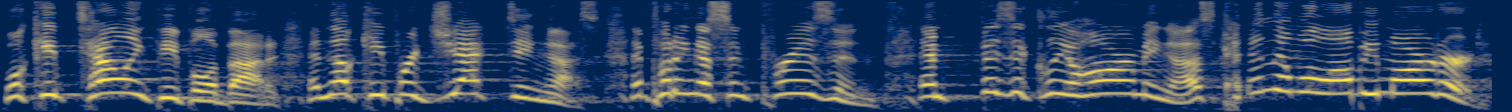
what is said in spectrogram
We'll keep telling people about it, and they'll keep rejecting us and putting us in prison and physically harming us, and then we'll all be martyred.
